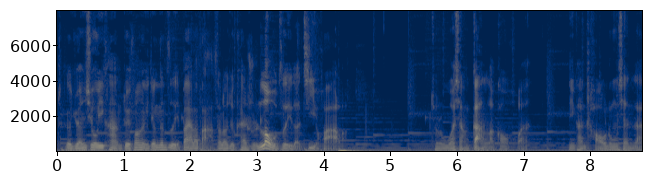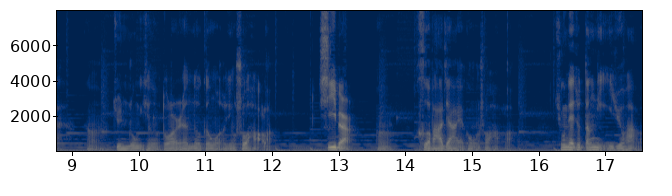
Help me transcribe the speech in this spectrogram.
这个元修一看对方已经跟自己拜了把子了，就开始漏自己的计划了。就是我想干了高欢。你看朝中现在啊，军中已经有多少人都跟我已经说好了，西边啊，贺拔家也跟我说好了，兄弟就等你一句话了。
